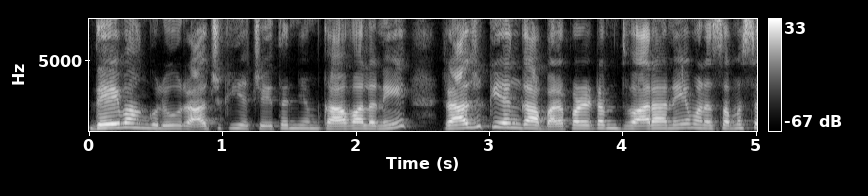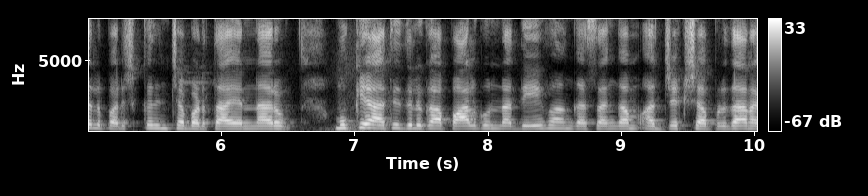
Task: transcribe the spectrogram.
దేవాంగులు రాజకీయ చైతన్యం కావాలని రాజకీయంగా బలపడటం ద్వారానే మన సమస్యలు పరిష్కరించబడతాయన్నారు. ముఖ్య అతిథులుగా పాల్గొన్న దేవాంగ సంఘం అధ్యక్ష ప్రధాన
